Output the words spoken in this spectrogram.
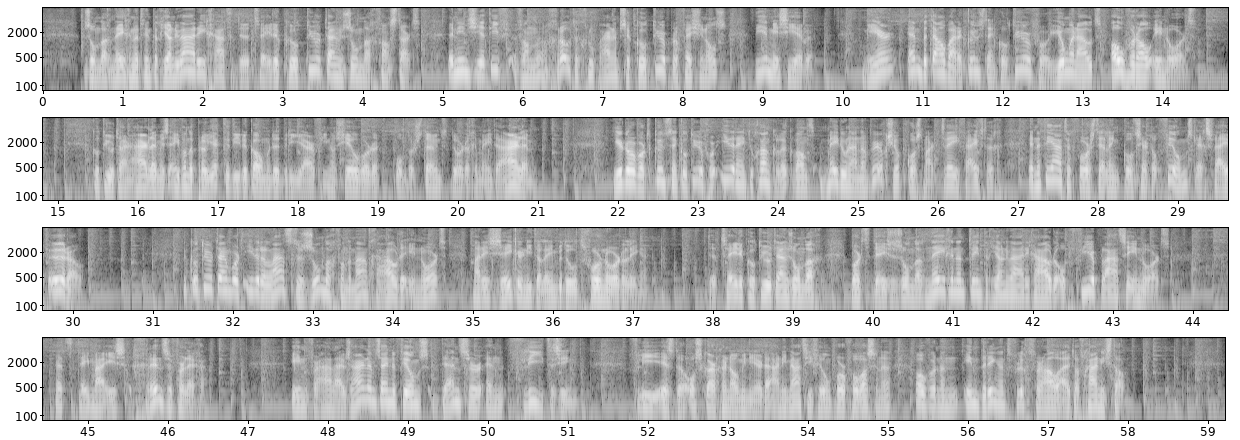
Zondag 29 januari gaat de tweede Cultuurtuinzondag van start. Een initiatief van een grote groep Haarlemse cultuurprofessionals die een missie hebben. Meer en betaalbare kunst en cultuur voor jong en oud overal in Noord. Cultuurtuin Haarlem is een van de projecten die de komende drie jaar financieel worden ondersteund door de gemeente Haarlem. Hierdoor wordt kunst en cultuur voor iedereen toegankelijk, want meedoen aan een workshop kost maar 2,50 en een theatervoorstelling, concert of film slechts 5 euro. De cultuurtuin wordt iedere laatste zondag van de maand gehouden in Noord, maar is zeker niet alleen bedoeld voor Noorderlingen. De tweede cultuurtuinzondag wordt deze zondag 29 januari gehouden op vier plaatsen in Noord. Het thema is grenzen verleggen. In Verhaalhuis Haarlem zijn de films Dancer en Flea te zien. Flea is de Oscar-genomineerde animatiefilm voor volwassenen over een indringend vluchtverhaal uit Afghanistan.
